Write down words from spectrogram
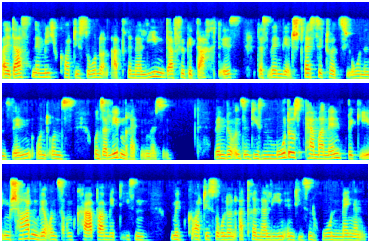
weil das nämlich Cortison und Adrenalin dafür gedacht ist, dass wenn wir in Stresssituationen sind und uns unser Leben retten müssen. Wenn wir uns in diesen Modus permanent begeben, schaden wir unserem Körper mit diesen mit Cortisol und Adrenalin in diesen hohen Mengen.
